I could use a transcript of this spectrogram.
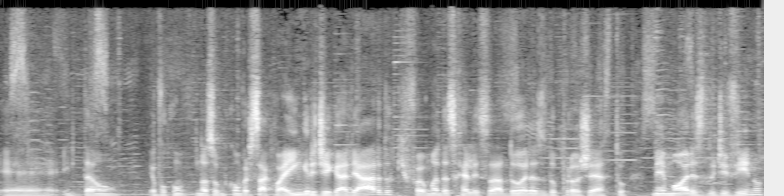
É, então, Vou, nós vamos conversar com a Ingrid Galhardo, que foi uma das realizadoras do projeto Memórias do Divino.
